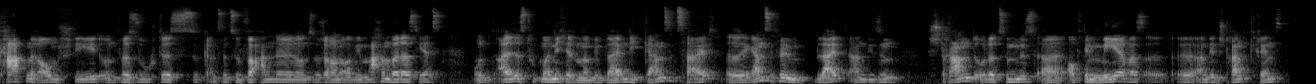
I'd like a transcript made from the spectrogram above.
Kartenraum steht und versucht, das Ganze zu verhandeln und zu schauen, oh, wie machen wir das jetzt? Und all das tut man nicht. Also man, wir bleiben die ganze Zeit, also der ganze Film bleibt an diesem Strand oder zumindest äh, auf dem Meer, was äh, an den Strand grenzt.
